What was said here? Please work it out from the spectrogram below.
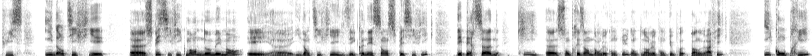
puissent identifier euh, spécifiquement, nommément et euh, identifier, ils aient connaissance spécifique des personnes qui euh, sont présentes dans le contenu, donc dans le contenu pornographique, y compris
